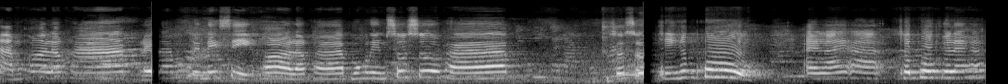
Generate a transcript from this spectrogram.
สามข้อแล้วครับเร็วมุกลินได้สี่ข้อแล้วครับ มุกลินสู้ๆครับสู้ๆสีชมพูไอไลท์อะชมพูคืออะไรครับ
